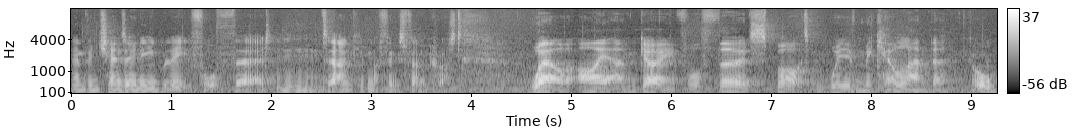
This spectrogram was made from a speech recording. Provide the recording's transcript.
then Vincenzo Nibali for third. Hmm. So I'm keeping my fingers firmly crossed. Well, I am going for third spot with Mikel Landa. Oh,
